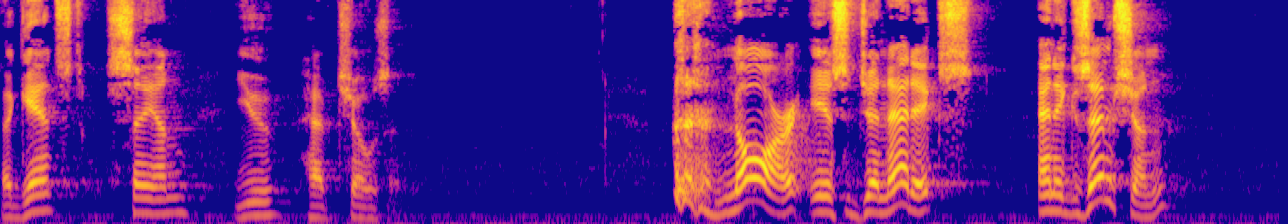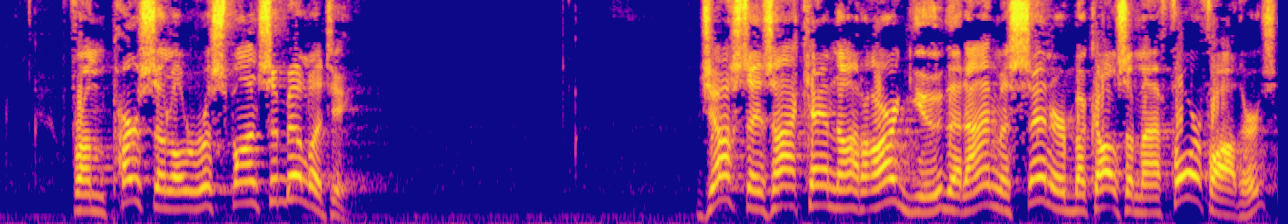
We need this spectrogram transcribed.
against sin you have chosen. Nor is genetics an exemption from personal responsibility. Just as I cannot argue that I'm a sinner because of my forefathers,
